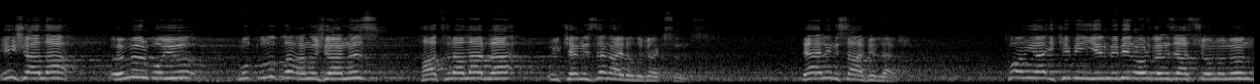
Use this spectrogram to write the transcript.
inşallah ömür boyu mutlulukla anacağınız hatıralarla ülkemizden ayrılacaksınız. Değerli misafirler, Konya 2021 organizasyonunun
